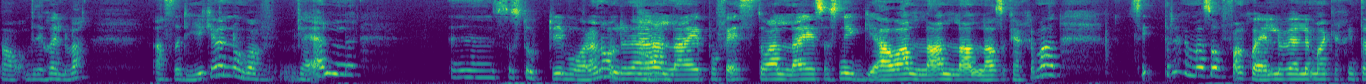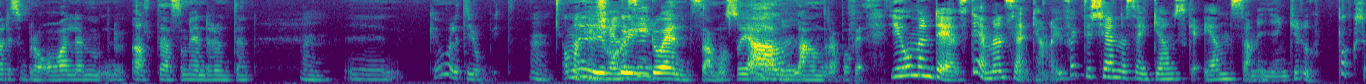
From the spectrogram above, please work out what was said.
ja, vi själva. Alltså det kan nog vara väl eh, så stort i våran ålder där Ja. alla är på fest och alla är så snygga och alla, alla, alla. Så kanske man sitter där med soffan själv eller man kanske inte har det så bra eller allt det här som händer runt en. Mm. Eh, det kan vara lite jobbigt. Mm. Och man känna sig... Nyskild och ensam och så är Ja. alla andra på fest. Jo, men dels det. Men sen kan man ju faktiskt känna sig ganska ensam i en grupp också.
